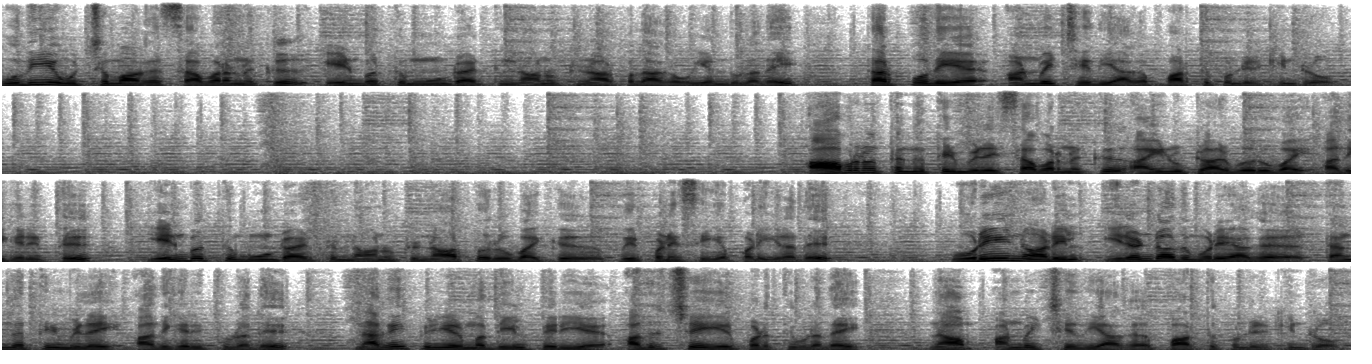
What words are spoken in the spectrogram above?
புதிய உச்சமாக சவரனுக்கு எண்பத்து மூன்றாயிரத்தி நானூற்றி நாற்பதாக உயர்ந்துள்ளதை தற்போதைய அண்மை செய்தியாக பார்த்து கொண்டிருக்கின்றோம். ஆபரண தங்கத்தின் விலை சவரனுக்கு ஐநூற்று அறுபது ரூபாய் அதிகரித்து எண்பத்து மூன்றாயிரத்து நானூற்று நாற்பது ரூபாய்க்கு விற்பனை செய்யப்படுகிறது. ஒரே நாளில் இரண்டாவது முறையாக தங்கத்தின் விலை அதிகரித்துள்ளது. நகைப்பிரியர் மத்தியில் பெரிய அதிர்ச்சியை ஏற்படுத்தியுள்ளதை நாம் அண்மை செய்தியாக பார்த்து கொண்டிருக்கின்றோம்.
